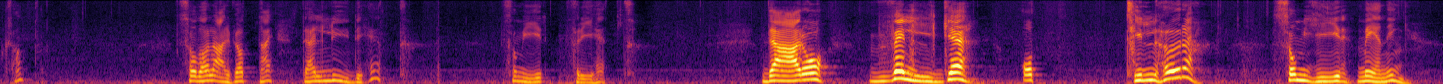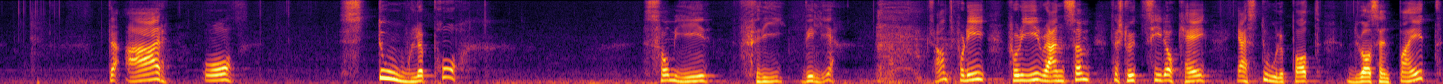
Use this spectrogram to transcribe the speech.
Ikke sant? Så da lærer vi at nei, det er lydighet som gir frihet. Det er å velge å tilhøre som gir mening. Det er å stole på som gir fri vilje. Fordi, fordi, Ransom til slutt sier OK, jeg stoler på at du har sendt meg hit.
